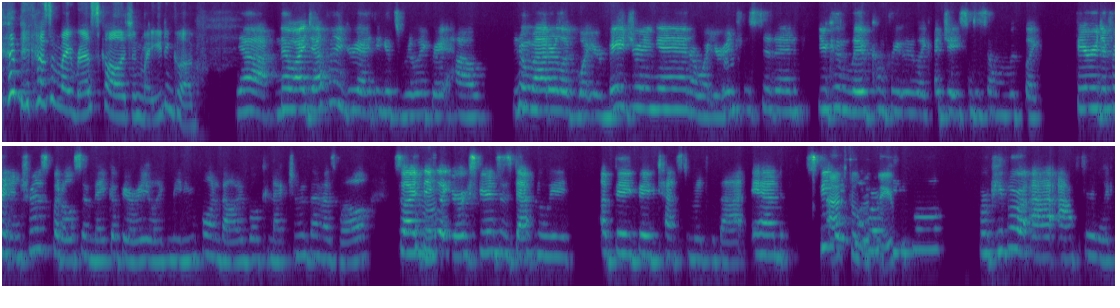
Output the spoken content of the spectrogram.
because of my res college and my eating club. Yeah no i definitely agree. I think it's really great how no matter like what you're majoring in or what you're interested in you can live completely like adjacent to someone with like very different interests but also make a very like meaningful and valuable connection with them as well. So i think mm-hmm. like your experience is definitely a big big testament to that. And speaking Absolutely. of more people where people are at after like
